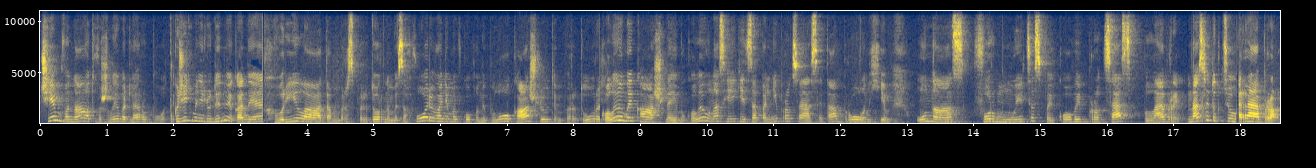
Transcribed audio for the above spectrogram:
чим вона от важлива для роботи? Покажіть мені людину, яка не хворіла там респіраторними захворюваннями, в кого не було кашлю, температури. Коли ми кашляємо, коли у нас є якісь запальні процеси та бронхів, у нас формується спайковий процес плеври. Внаслідок цього ребра.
